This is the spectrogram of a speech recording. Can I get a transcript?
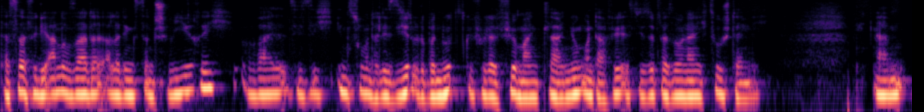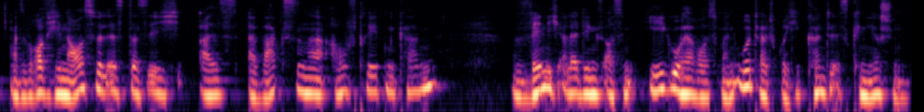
Das war für die andere Seite allerdings dann schwierig, weil sie sich instrumentalisiert oder benutzt gefühlt hat für meinen kleinen Jungen und dafür ist diese Person ja nicht zuständig. Ähm, also worauf ich hinaus will, ist, dass ich als Erwachsener auftreten kann. Wenn ich allerdings aus dem Ego heraus mein Urteil spreche, könnte es knirschen.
